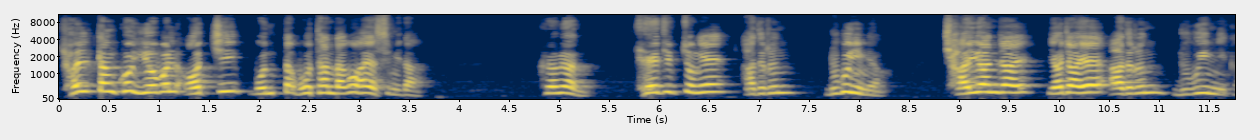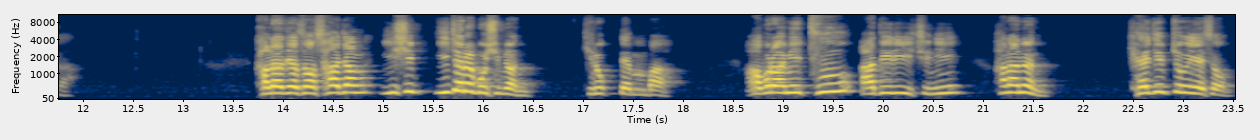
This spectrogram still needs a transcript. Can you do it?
결단코 위협을 얻지 못한다고 하였습니다. 그러면 계집종의 아들은 누구이며 자유한 자 여자의 아들은 누구입니까? 갈라디아서 4장 22절을 보시면 기록된 바 아브라함이 두 아들이 있으니 하나는 계집종에게서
